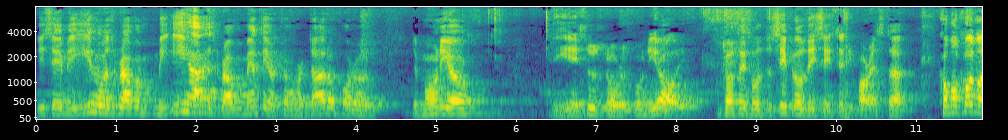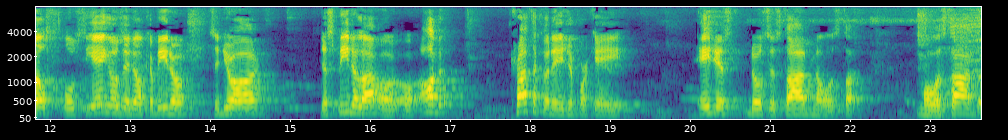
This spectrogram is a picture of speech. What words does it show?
Dice, mi hijo es grave- mi hija es gravemente atormentada por un demonio. Y Jesús no respondió. Entonces los discípulos dicen, Señor, esta, como con los, ciegos en el camino, Señor, despídela o, o haga- trata con ella porque ellas nos están molesta- molestando.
